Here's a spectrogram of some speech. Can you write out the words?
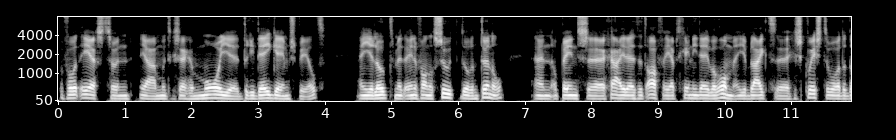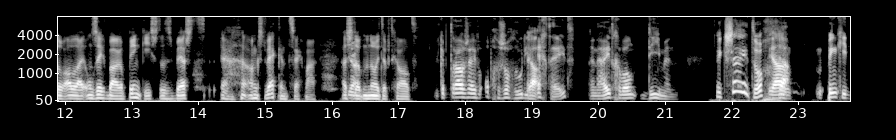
voor het eerst zo'n, ja, moet ik zeggen, mooie 3D-game speelt. En je loopt met een of ander suit door een tunnel. En opeens eh, ga je het af en je hebt geen idee waarom. En je blijkt eh gesquished te worden door allerlei onzichtbare pinkies. Dat is best ja, angstwekkend, zeg maar. Als je Ja. dat nog nooit hebt gehad. Ik heb trouwens even opgezocht hoe die Ja. echt heet. En hij heet gewoon Demon. Ik zei het toch? Ja, Ja. Pinky,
